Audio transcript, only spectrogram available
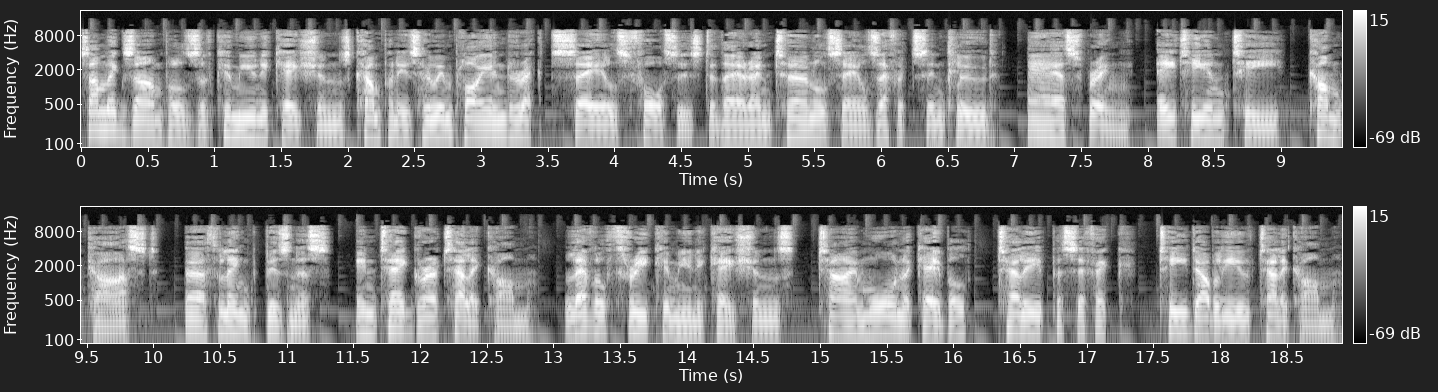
Some examples of communications companies who employ indirect sales forces to their internal sales efforts include AirSpring, AT&T, Comcast, Earthlink Business, Integra Telecom, Level 3 Communications, Time Warner Cable, Telepacific, TW Telecom,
